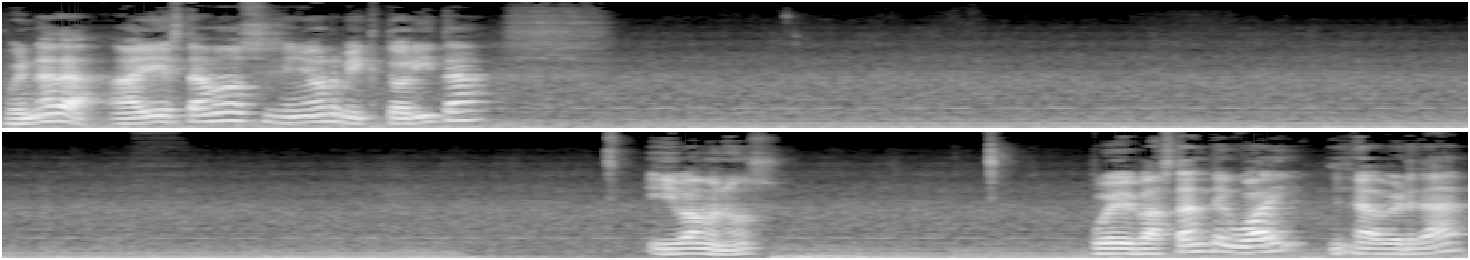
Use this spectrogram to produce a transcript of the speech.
Pues nada, ahí estamos, señor Victorita. Y vámonos. Pues bastante guay, la verdad.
